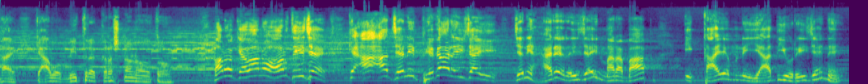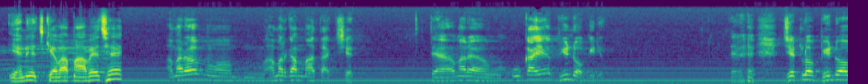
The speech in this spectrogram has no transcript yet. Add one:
થાય કે આવો મિત્ર કૃષ્ણનો હતો. મારો કહેવાનો અર્થ એ છે કે આ આ જેની ભેગા રહી જાય, જેની હારે રહી જાય ને મારા બાપ એ કાયમની યાદીઓ રહી જાય ને એને જ કહેવામાં આવે છે. અમારા અમારા ગામમાં હતા છે. ત્યાં અમારે ઉકાએ ભીંડો કર્યો. જેટલો ભીંડો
